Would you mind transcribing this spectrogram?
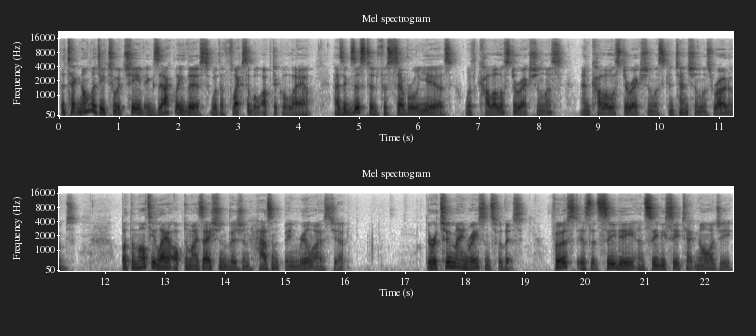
The technology to achieve exactly this with a flexible optical layer has existed for several years with colorless directionless and colorless directionless contentionless ROADMs. But the multi-layer optimization vision hasn't been realized yet. There are two main reasons for this. First is that CD and CDC technology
